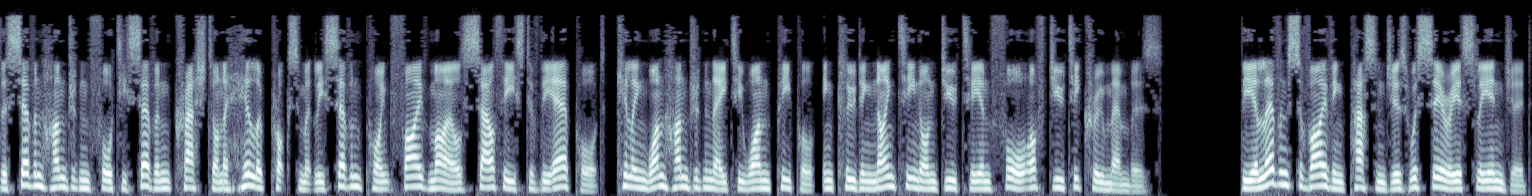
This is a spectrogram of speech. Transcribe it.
the 747 crashed on a hill approximately 7.5 miles southeast of the airport, killing 181 people, including 19 on-duty and 4 off-duty crew members. The 11 surviving passengers were seriously injured.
